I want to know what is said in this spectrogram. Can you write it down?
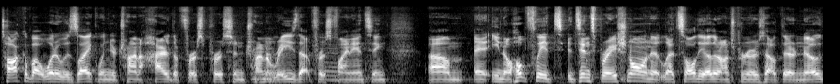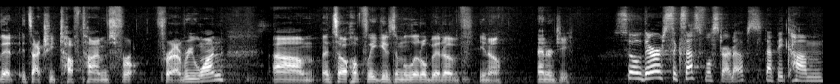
Talk about what it was like when you're trying to hire the first person, trying to raise that 1st financing. Um, and you know, hopefully it's, it's inspirational and it lets all the other entrepreneurs out there know that it's actually tough times for for everyone. Um, and so hopefully it gives them a little bit of, you know, energy. So there are successful startups that become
